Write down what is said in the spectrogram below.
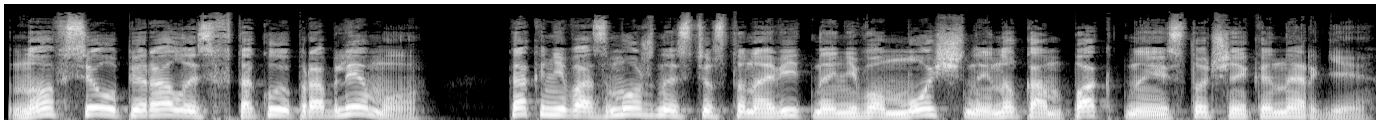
но все упиралось в такую проблему, как невозможность установить на него мощный, но компактный источник энергии.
